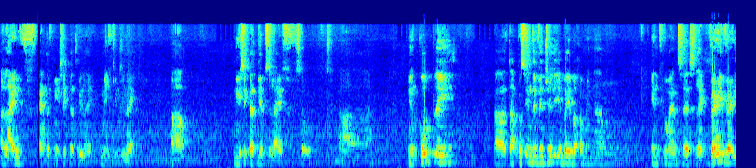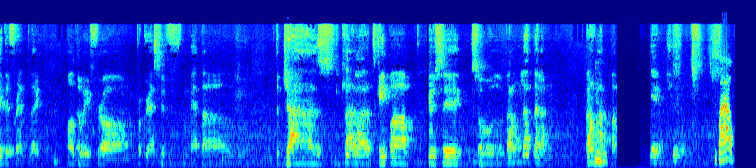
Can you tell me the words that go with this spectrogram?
alive. Kind of music that we like making. We like uh, music that gives life. So, uh, yung Coldplay. Uh, tapos individually, iba-iba kami ng influences. Like, very, very different. Like, all the way from progressive metal to jazz, ballads, K-pop, music. So, parang lahat na lang. Parang Mm. hot pot. Yeah, sure. Wow.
